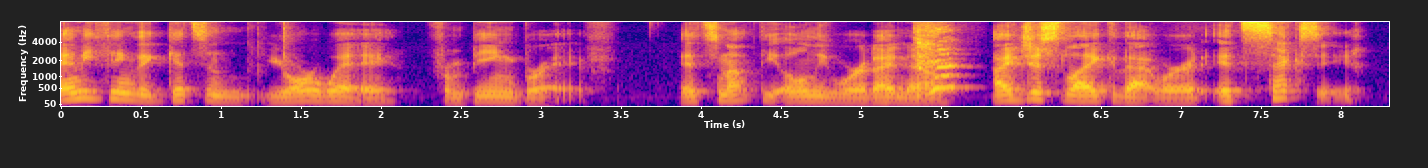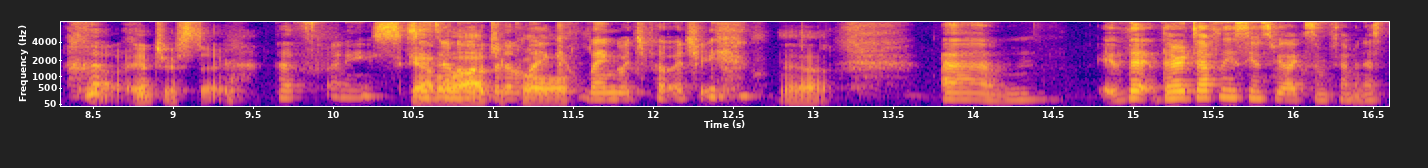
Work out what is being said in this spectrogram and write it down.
anything that gets in your way from being brave. It's not the only word I know. I just like that word. It's sexy. Oh, interesting. That's funny. She's doing a little bit of like language poetry. Yeah. um, th- there definitely seems to be like some feminist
